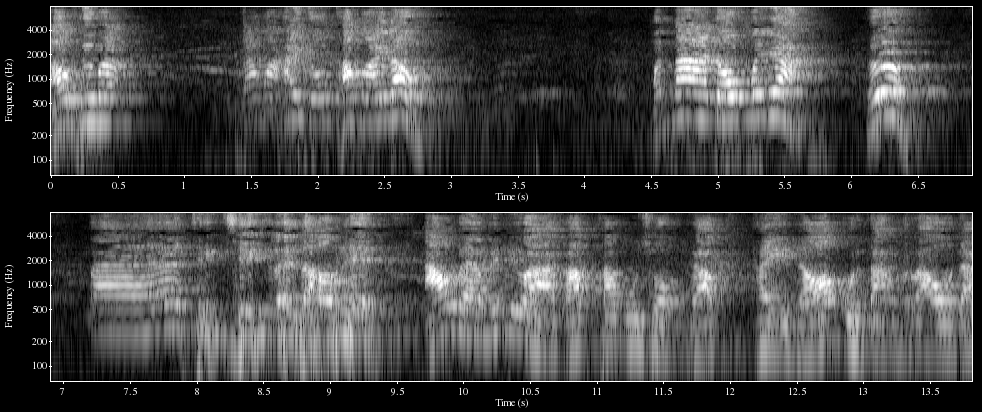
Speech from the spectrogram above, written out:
เอาคืนมาจะมาให้ดมทำไมเล่า มันน่าดมไหมเนี่ย เออแหมจริงๆเลยเราเนี่ย เอาแบบนี้ดีกว่าครับท่านผู้ชมครับ ให้น้องอุตังเราได้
